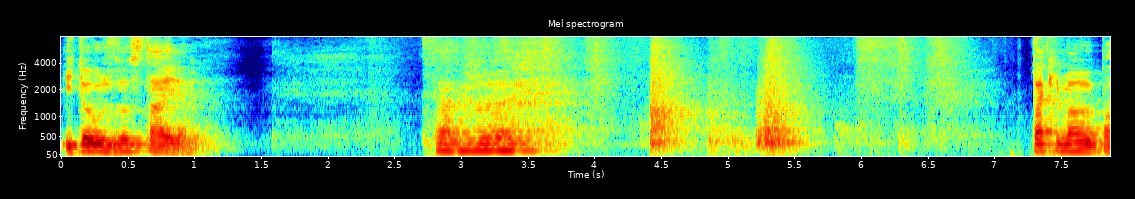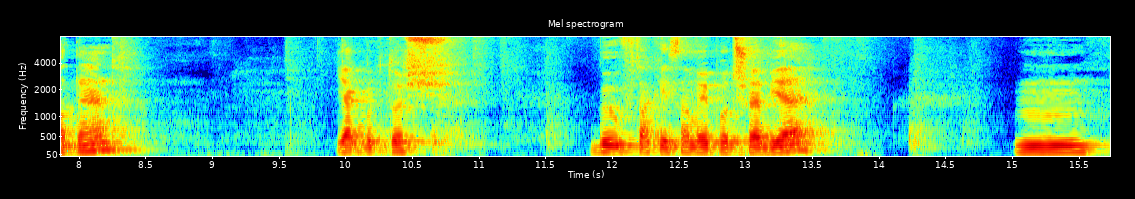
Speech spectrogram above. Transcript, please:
i to już zostaje. Także taki mały patent. Jakby ktoś był w takiej samej potrzebie. Mm.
